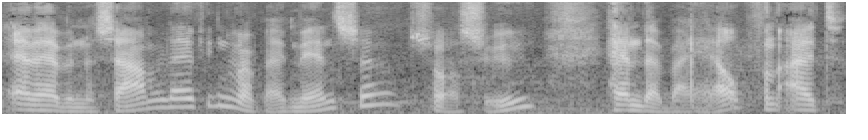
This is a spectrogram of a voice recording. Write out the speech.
En we hebben een samenleving waarbij mensen, zoals u, hen daarbij helpt. Vanuit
